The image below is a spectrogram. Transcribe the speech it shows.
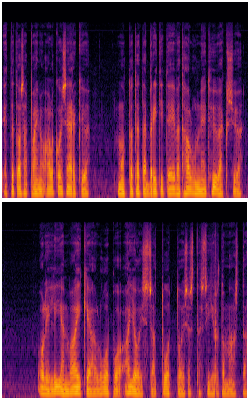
että tasapaino alkoi särkyä, mutta tätä britit eivät halunneet hyväksyä. Oli liian vaikeaa luopua ajoissa tuottoisesta siirtomaasta.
